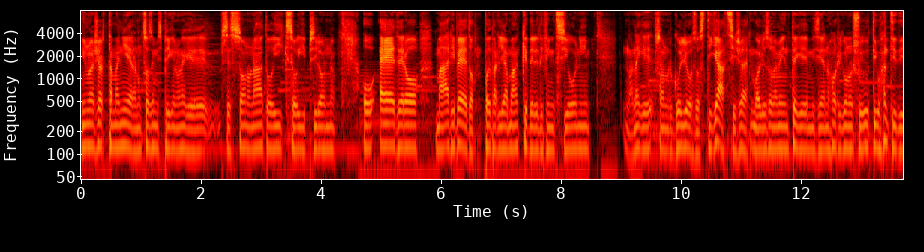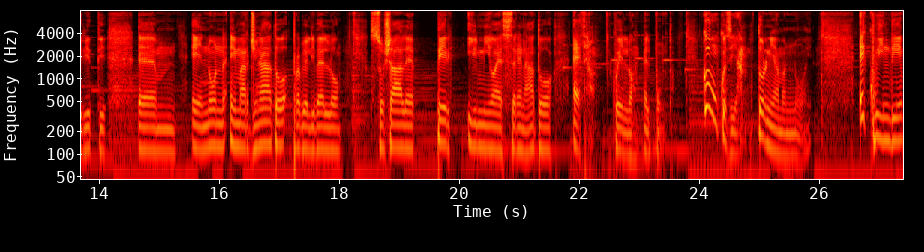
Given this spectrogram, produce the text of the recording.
in una certa maniera, non so se mi spieghi, non è che se sono nato X o Y o etero, ma ripeto, poi parliamo anche delle definizioni non è che sono orgoglioso, sti cazzi, cioè voglio solamente che mi siano riconosciuti tutti quanti i diritti ehm, e non emarginato proprio a livello sociale per il mio essere nato etero. Quello è il punto. Comunque sia, torniamo a noi. E quindi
